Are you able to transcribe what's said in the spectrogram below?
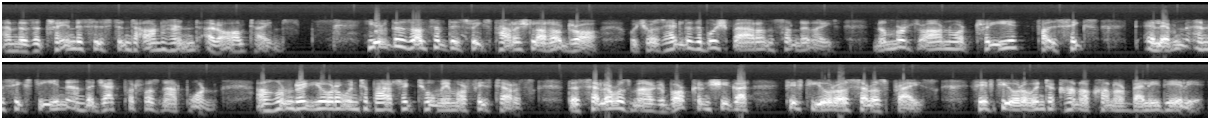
and there's a trained assistant on hand at all times. Here are the results of this week's parish lotto draw, which was held at the Bush Bar on Sunday night. Numbers drawn were 3, 5, 6, 11 and 16 and the jackpot was not won. A hundred euro into Patrick Toomey Murphy's Terrace. The seller was Margaret Burke and she got 50 euro seller's prize. 50 euro into Conor Connor Daly.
